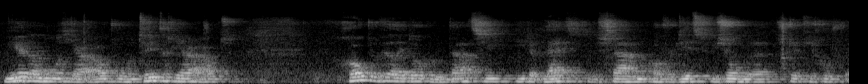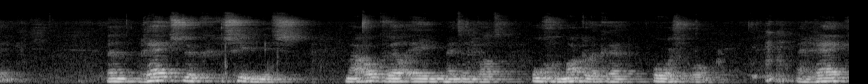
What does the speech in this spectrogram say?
meer dan 100 jaar oud, 120 jaar oud. Grote hoeveelheid documentatie die er blijkt te bestaan over dit bijzondere stukje Groesbeek. Een rijk stuk geschiedenis, maar ook wel een met een wat ongemakkelijke oorsprong. En rijk,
